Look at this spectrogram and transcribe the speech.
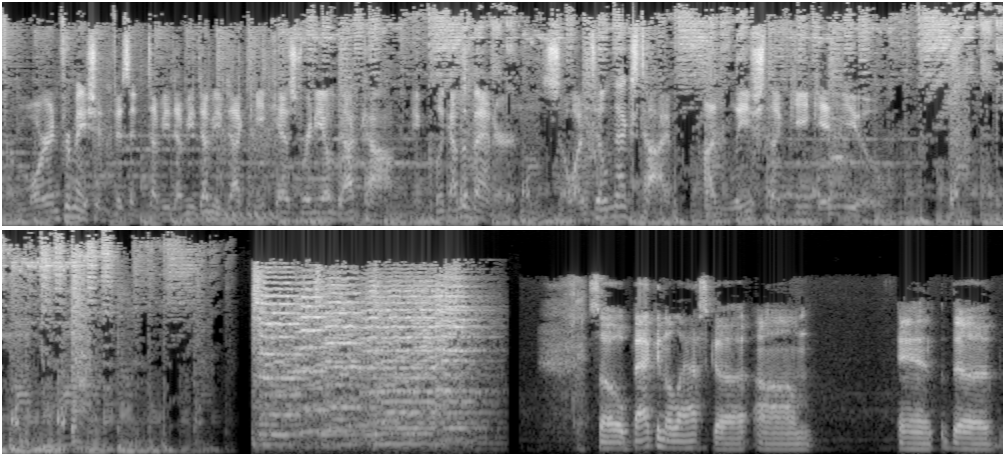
For more information, visit www.geekcastradio.com and click on the banner. So until next time, unleash the geek in you. So back in Alaska, um, and the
